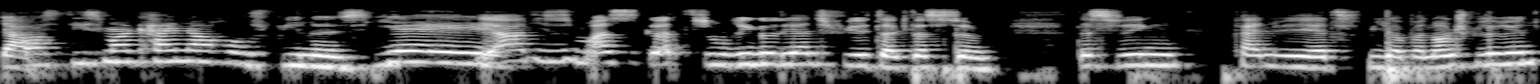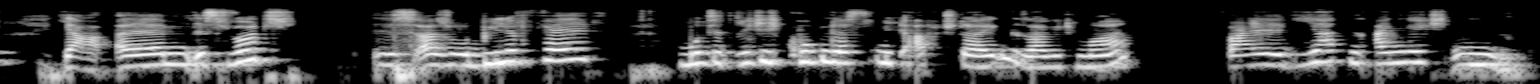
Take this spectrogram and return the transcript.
Ja. Was diesmal kein Nachholspiel ist. Yay! Ja, dieses Mal ist es gehört zum regulären Spieltag, das stimmt. Deswegen können wir jetzt wieder bei neuen Spielen reden. Ja, ähm, es wird, ist also Bielefeld muss jetzt richtig gucken, dass sie nicht absteigen, sage ich mal. Weil die hatten eigentlich ein,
